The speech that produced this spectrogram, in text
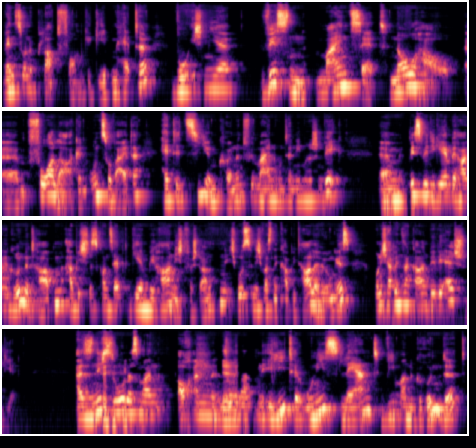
wenn es so eine Plattform gegeben hätte, wo ich mir Wissen, Mindset, Know-how, ähm, Vorlagen und so weiter hätte ziehen können für meinen unternehmerischen Weg. Ähm, bis wir die GmbH gegründet haben, habe ich das Konzept GmbH nicht verstanden. Ich wusste nicht, was eine Kapitalerhöhung ist und ich habe in St. Gallen BWL studiert. Also es ist nicht so, dass man auch an sogenannten Elite-Unis lernt, wie man gründet,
